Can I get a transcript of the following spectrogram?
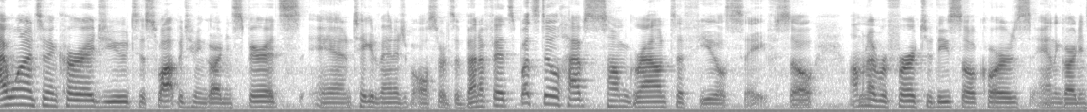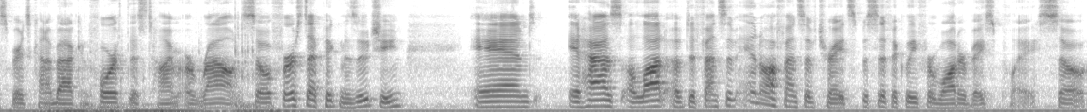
I wanted to encourage you to swap between Guardian Spirits and take advantage of all sorts of benefits, but still have some ground to feel safe. So I'm going to refer to these Soul Cores and the Guardian Spirits kind of back and forth this time around. So first I picked Mizuchi, and it has a lot of defensive and offensive traits specifically for water-based play. So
